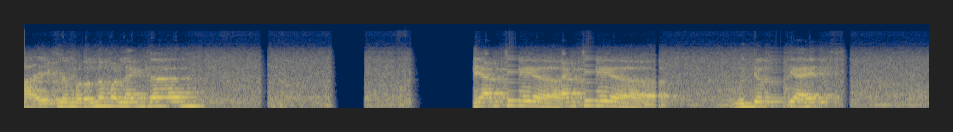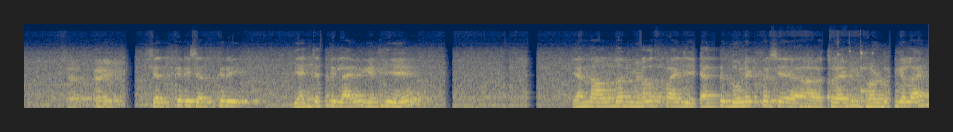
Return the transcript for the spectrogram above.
हा एक नंबर दोन नंबर लाईक डन हे आमचे आमचे उद्योगपती आहेत. शेतकरी. शेतकरी शेतकरी. यांच्यासाठी लाईव्ह घेतली आहे. यांना अनुदान मिळालंच पाहिजे. यांचे दोन एकर सोयाबीन खरडून गेलाय.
